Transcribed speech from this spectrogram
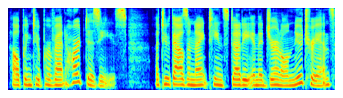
helping to prevent heart disease. A 2019 study in the journal Nutrients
